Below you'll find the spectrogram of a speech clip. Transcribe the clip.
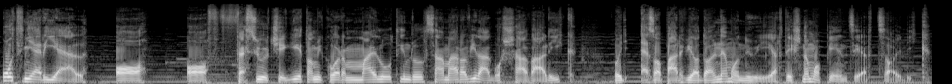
ott nyeri el a, a feszültségét, amikor Milo Tindall számára világossá válik, hogy ez a párviadal nem a nőért és nem a pénzért zajlik.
